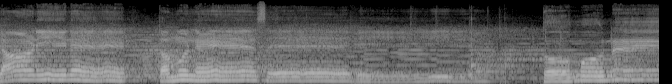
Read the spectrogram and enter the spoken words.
જાણીને તમને સેવિયા તમને સુધરે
